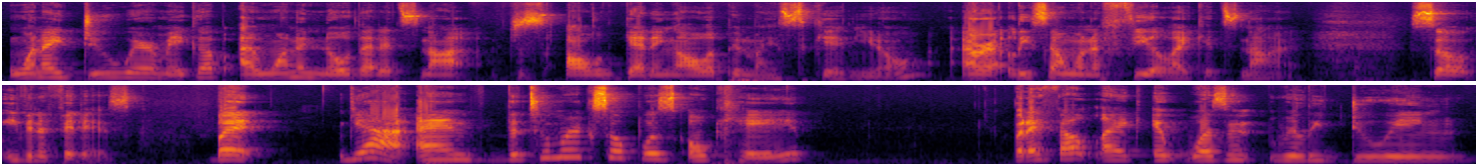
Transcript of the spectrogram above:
when I do wear makeup I want to know that it's not just all getting all up in my skin you know? Or at least I want to feel like it's not. So even if it is. But yeah and the turmeric soap was okay but I felt like it wasn't really doing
